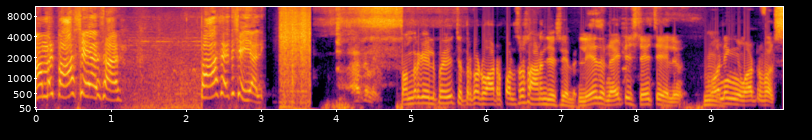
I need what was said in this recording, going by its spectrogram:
మమ్మల్ని పాస్ చేయాలి సార్. పాస్ అయితే చెయ్యాలి. తొందరగా వెళ్ళిపోయి చిత్రకోట వాటర్ ఫాల్స్లో స్నానం చేసేయాలి. లేదు నైట్ స్టే చేయాలి. Morning water falls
